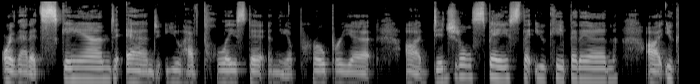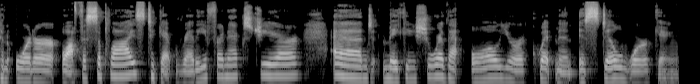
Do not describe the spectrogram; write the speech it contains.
or that it's scanned and you have placed it in the appropriate uh, digital space that you keep it in. Uh, you can order office supplies to get ready for next year and making sure that all your equipment is still working.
